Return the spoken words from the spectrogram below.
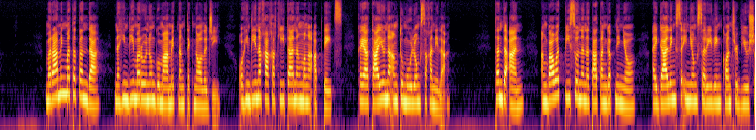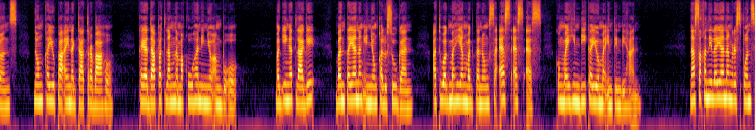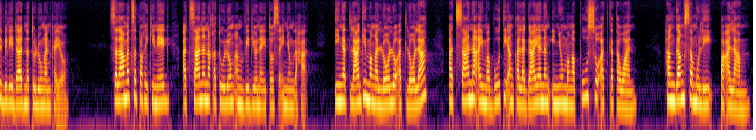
Maraming matatanda na hindi marunong gumamit ng technology o hindi nakakakita ng mga updates kaya tayo na ang tumulong sa kanila. Tandaan, ang bawat piso na natatanggap ninyo ay galing sa inyong sariling contributions nung kayo pa ay nagtatrabaho, kaya dapat lang na makuha ninyo ang buo. Mag-ingat lagi, bantayan ang inyong kalusugan, at huwag mahiyang magtanong sa SSS kung may hindi kayo maintindihan. Nasa kanila yan ang responsibilidad na tulungan kayo. Salamat sa pakikinig at sana nakatulong ang video na ito sa inyong lahat. Ingat lagi mga lolo at lola at sana ay mabuti ang kalagayan ng inyong mga puso at katawan. Hanggang sa muli, paalam.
